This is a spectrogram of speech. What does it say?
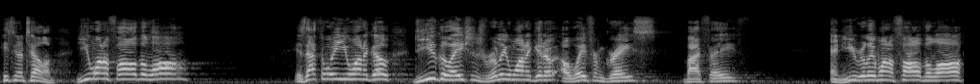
He's going to tell them, You want to follow the law? Is that the way you want to go? Do you Galatians really want to get away from grace by faith? And you really want to follow the law?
